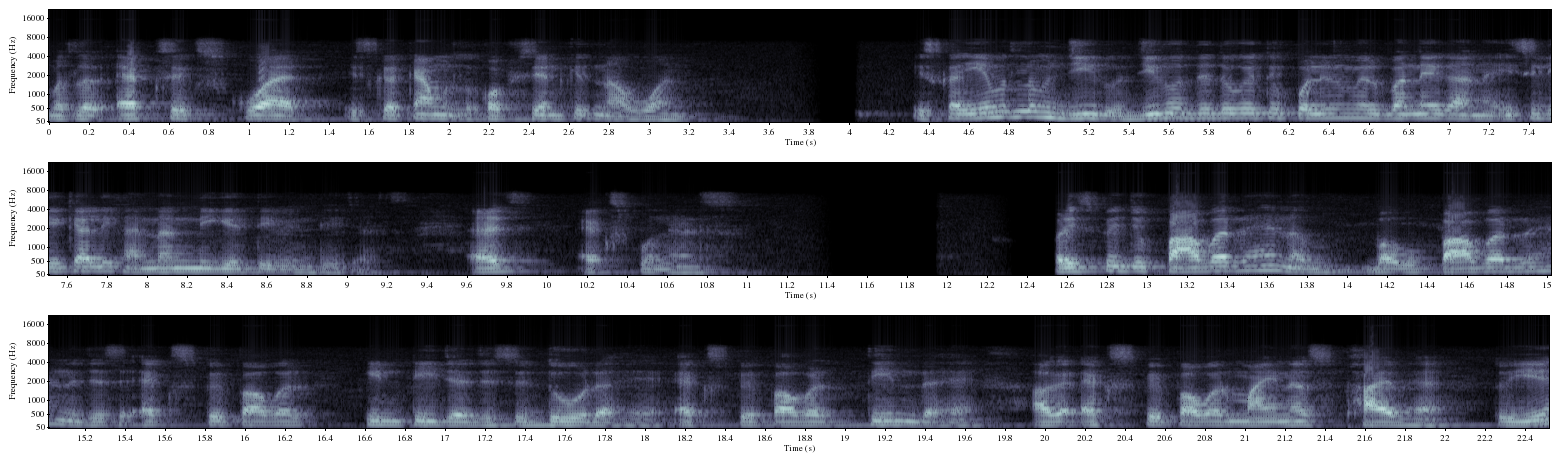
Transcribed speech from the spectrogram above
मतलब एक्स एक्स स्क्वायर इसका क्या मतलब? कॉफिशियंट कितना? वन इसका ये मतलब ज़ीरो ज़ीरो दे दोगे तो पॉलिनोमियल बनेगा ना? इसीलिए क्या लिखा? Non negative integers as exponents और इस पे जो पावर रहे ना, बाबू पावर रहे ना, जैसे एक्स पे पावर इंटीजर जैसे दो रहे एक्स पे पावर तीन रहे, अगर एक्स पे पावर माइनस फाइव है तो ये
